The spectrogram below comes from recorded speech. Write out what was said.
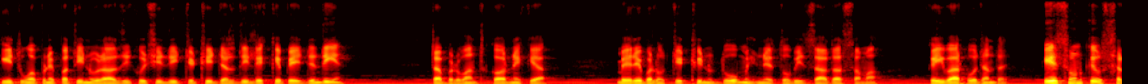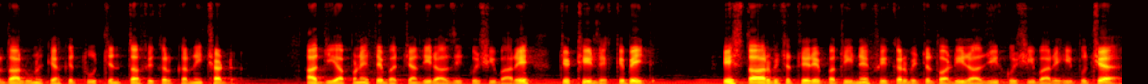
ਕੀ ਤੂੰ ਆਪਣੇ ਪਤੀ ਨੂੰ ਰਾਜ਼ੀ ਖੁਸ਼ੀ ਦੀ ਚਿੱਠੀ ਜਲਦੀ ਲਿਖ ਕੇ ਭੇਜ ਦਿੰਦੀ ਹੈ? ਤਾਂ ਬਲਵੰਤ ਕੌਰ ਨੇ ਕਿਹਾ, ਮੇਰੇ ਵੱਲੋਂ ਚਿੱਠੀ ਨੂੰ 2 ਮਹੀਨੇ ਤੋਂ ਵੀ ਜ਼ਿਆਦਾ ਸਮਾਂ ਕਈ ਵਾਰ ਹੋ ਜਾਂਦਾ ਹੈ। ਇਹ ਸੁਣ ਕੇ ਉਸ ਸ਼ਰਧਾਲੂ ਨੇ ਕਿਹਾ ਕਿ ਤੂੰ ਚਿੰਤਾ ਫਿਕਰ ਕਰਨੀ ਛੱਡ। ਅੱਜ ਹੀ ਆਪਣੇ ਤੇ ਬੱਚਿਆਂ ਦੀ ਰਾਜ਼ੀ ਖੁਸ਼ੀ ਬਾਰੇ ਚਿੱਠੀ ਲਿਖ ਕੇ ਭੇਜ ਦੇ। ਇਸ ਤਾਰ ਵਿੱਚ ਤੇਰੇ ਪਤੀ ਨੇ ਫਿਕਰ ਵਿੱਚ ਤੁਹਾਡੀ ਰਾਜ਼ੀ ਖੁਸ਼ੀ ਬਾਰੇ ਹੀ ਪੁੱਛਿਆ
